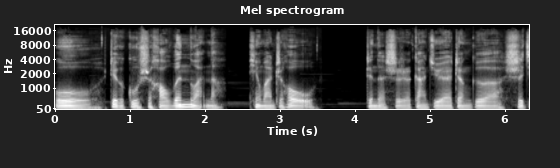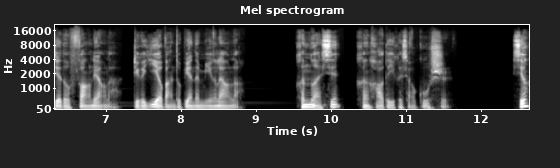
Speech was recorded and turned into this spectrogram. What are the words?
哦，这个故事好温暖呐！听完之后，真的是感觉整个世界都放亮了，这个夜晚都变得明亮了，很暖心，很好的一个小故事。行，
